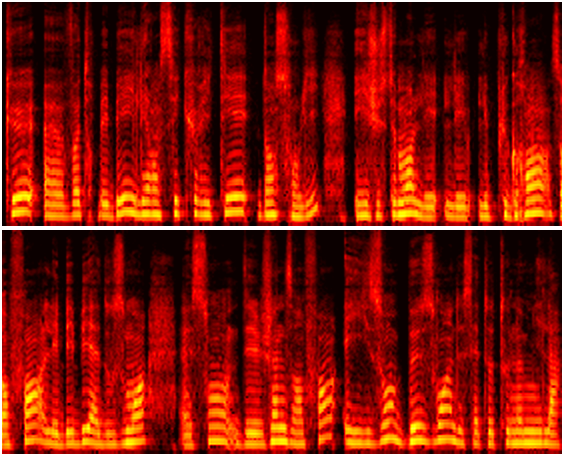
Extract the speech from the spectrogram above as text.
que euh, votre bébé, il est en sécurité dans son lit. Et justement, les, les, plus grands enfants, les bébés à 12 mois, euh, sont des jeunes enfants et ils ont besoin de cette autonomie-là.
